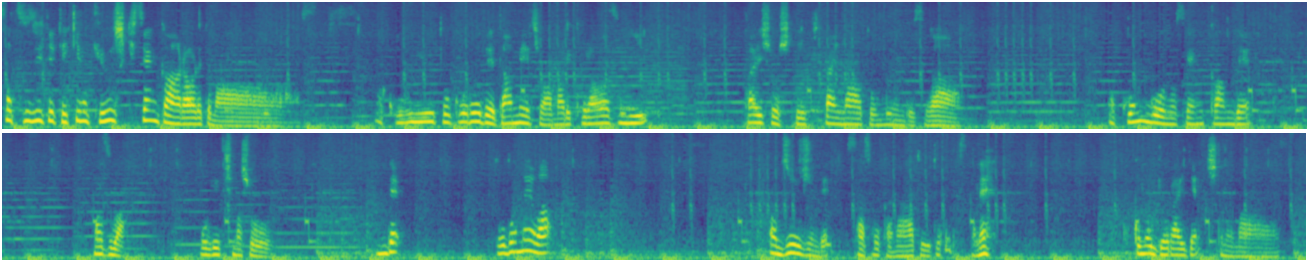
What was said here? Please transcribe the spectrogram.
さ、続いて敵の旧式戦艦現れてます。まあ、こういうところでダメージをあまり食らわずに対処していきたいなと思うんですが、まあ、金剛の戦艦で、まずは攻撃しましょう。で、とどめは、まあ、従順で刺そうかなというところですかね。ここも魚雷で仕留めます。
